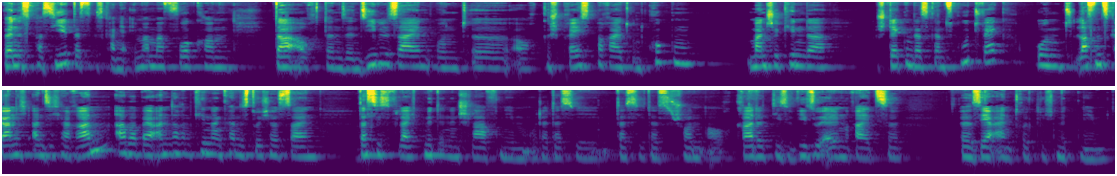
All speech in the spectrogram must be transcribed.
Wenn es passiert, das, es kann ja immer mal vorkommen, da auch dann sensibel sein und äh, auch gesprächsbereit und gucken. Manche Kinder stecken das ganz gut weg und lassen es gar nicht an sich heran, aber bei anderen Kindern kann es durchaus sein, dass sie es vielleicht mit in den Schlaf nehmen oder dass sie, dass sie das schon auch, gerade diese visuellen Reize, äh, sehr eindrücklich mitnehmen.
